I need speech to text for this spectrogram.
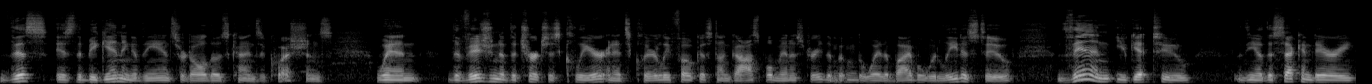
This is the beginning of the answer to all those kinds of questions. When the vision of the church is clear and it's clearly focused on gospel ministry the, mm-hmm. the way the bible would lead us to then you get to you know the secondary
